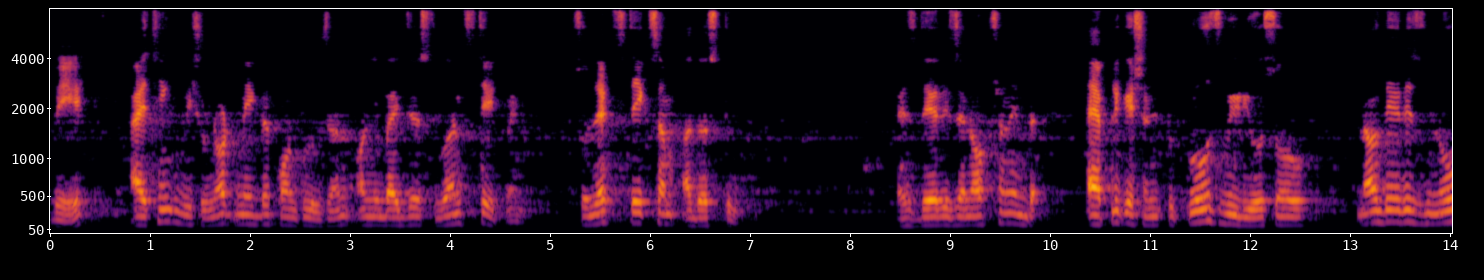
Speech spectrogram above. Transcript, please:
Wait, I think we should not make the conclusion only by just one statement. So let's take some others too. As there is an option in the application to close video so now there is no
